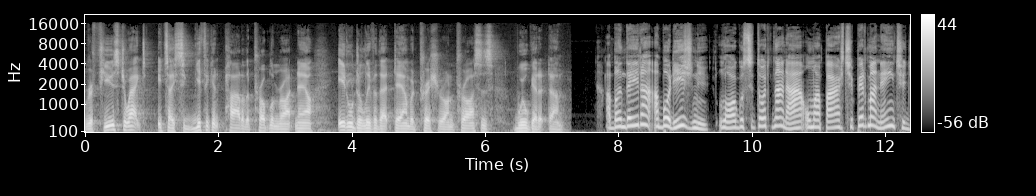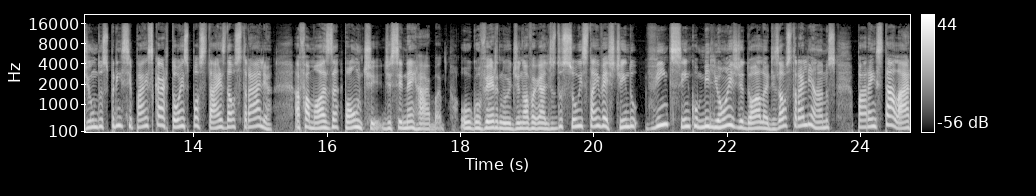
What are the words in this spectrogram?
refused to act. It's a significant part of the problem right now. It'll deliver that downward pressure on prices. We'll get it done. A bandeira aborígene logo se tornará uma parte permanente de um dos principais cartões postais da Austrália, a famosa Ponte de Sydney Harbour. O governo de Nova Gales do Sul está investindo 25 milhões de dólares australianos para instalar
